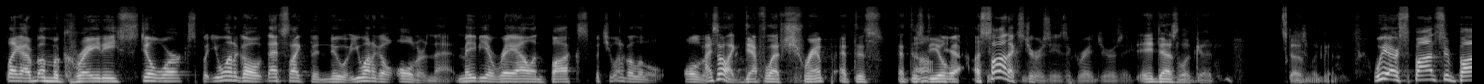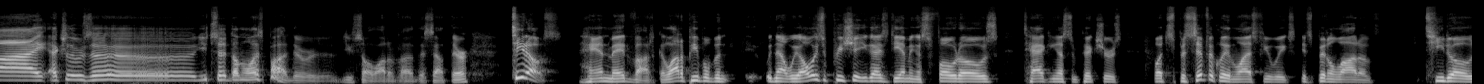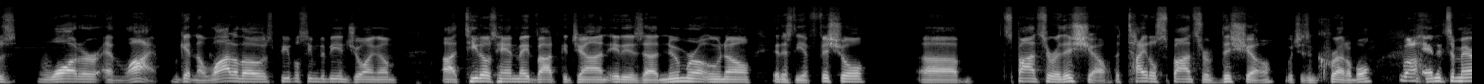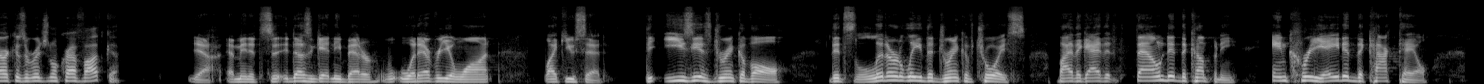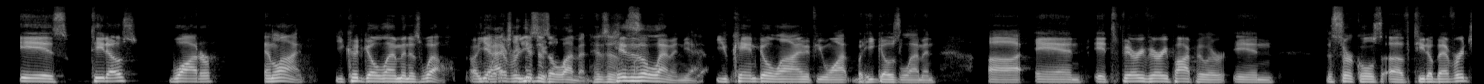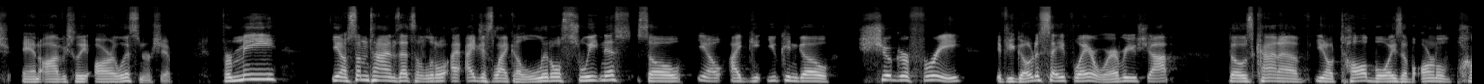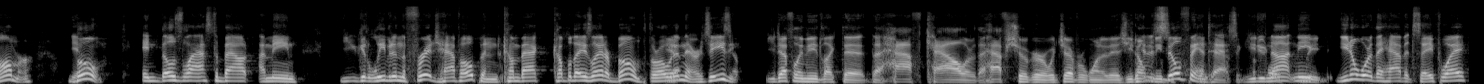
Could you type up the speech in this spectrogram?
like a, a McGrady still works, but you want to go. That's like the new. You want to go older than that. Maybe a Ray Allen Bucks, but you want to go a little older. I saw like Def Left Shrimp at this at this Oh, deal. Yeah, a Sonics jersey is a great jersey. It does look good. It does look good. We are sponsored by. Actually, there was a. You said on the last pod there were. You saw a lot of uh, this out there. Tito's handmade vodka. A lot of people been. Now we always appreciate you guys DMing us photos, tagging us in pictures, but specifically in the last few weeks, it's been a lot of Tito's water and lime. We're getting a lot of those. People seem to be enjoying them. Uh, Tito's handmade vodka, John. It is uh, numero uno. It is the official uh, sponsor of this show, the title sponsor of this show, which is incredible. Well, And it's America's original craft vodka. Yeah, I mean it's it doesn't get any better. W- whatever you want, like you said, the easiest drink of all. That's literally the drink of choice by the guy that founded the company and created the cocktail is Tito's water and lime. You could go lemon as well. Oh yeah, Whatever actually, his is a lemon. His is His is a lemon. Yeah. You can go lime if you want, but he goes lemon. Uh, and it's very, very popular in the circles of Tito Beverage and obviously our listenership. For me, you know, sometimes that's a little, I, I just like a little sweetness. So, you know, I you can go sugar free if you go to Safeway or wherever you shop, those kind of, you know, tall boys of Arnold Palmer, Yeah. boom. And those last about, I mean, you could leave it in the fridge half open, come back a couple days later, boom, throw it in there. It's easy. you definitely need like the the half cal or the half sugar, or whichever one it is. You don't and need it's still full- fantastic. You do not need. sweet. You know where they have it Safeway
